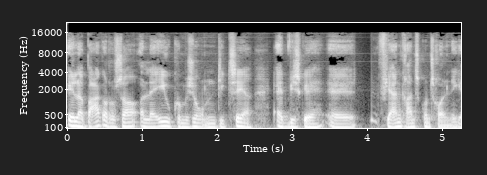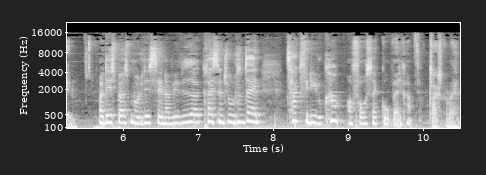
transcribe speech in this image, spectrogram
eller bakker du så og lader EU-kommissionen diktere, at vi skal øh, fjerne grænsekontrollen igen? Og det spørgsmål, det sender vi videre. Christian Tulsendal, tak fordi du kom, og fortsat god velkommen. Tak skal du have.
